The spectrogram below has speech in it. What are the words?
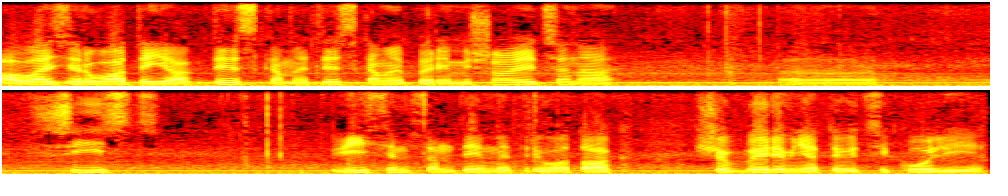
Але зірвати як? Дисками. Дисками перемішаються на е, 6-8 см, отак, щоб вирівняти оці колії.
